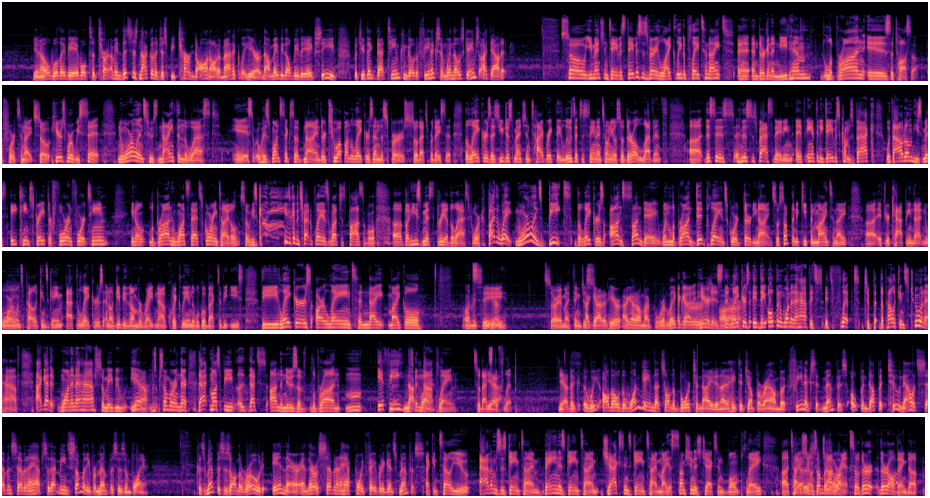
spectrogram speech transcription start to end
You know, will they be able to turn? I mean, this is not going to just be turned on automatically here. Now, maybe they'll be the eighth seed, but you think that team can go to Phoenix and win those games? I doubt it. So you mentioned Davis. Davis is very likely to play tonight, and, they're going to need him. LeBron is a toss-up for tonight. So here's where we sit: New Orleans, who's ninth in the West. Is, has won six of nine. They're two up on the Lakers and the Spurs, so that's where they sit. The Lakers, as you just mentioned, tiebreak. They lose it to San Antonio, so they're 11th. Uh, this is this is fascinating. If Anthony Davis comes back without him, he's missed 18 straight. They're four and 14 you know, LeBron, who wants that scoring title, so he's he's going to try to play as much as possible. Uh, but he's missed three of the last four. By the way, New Orleans beat the Lakers on Sunday when LeBron did play and scored 39. So something to keep in mind tonight uh, if you're capping that New Orleans Pelicans game at the Lakers. And I'll give you the number right now quickly, and then we'll go back to the East. The Lakers are laying tonight, Michael. Let's me see see. Sorry, my thing just. I got it here. I got it on my board. Lakers. I got it. Here it is. The Lakers. it- They open one and a half. It's it's flipped to P- the Pelicans two and a half. I got it one and a half. So maybe yeah, Yeah. somewhere in there. That must be. Uh, that's on the news of LeBron mm, iffy N- not to playing. not playing. So that's Yeah. the flip. Yeah, the, we although the one game that's on the board tonight, and I hate to jump around, but Phoenix at Memphis opened up at two. Now it's seven, seven and a half. So that means somebody from Memphis isn't playing. Because Memphis is on the road in there, and they're a seven and a half point favorite against Memphis. I can tell you, Adams is game time. Bane is game time. Jackson's game time. My assumption is Jackson won't play. Uh, Tyus there's Jones and Ja Morant. So they're they're all banged up.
